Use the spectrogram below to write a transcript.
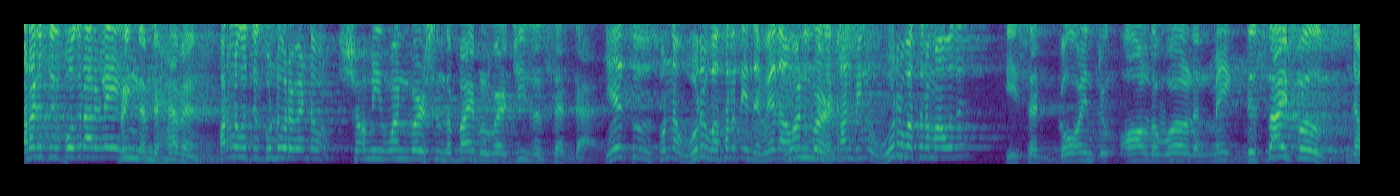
நரகத்துக்கு போகிறார்களே Bring them to heaven. பரலோகத்துக்கு கொண்டு வர வேண்டும் Show me one verse in the Bible where Jesus said that. இயேசு சொன்ன ஒரு வசனத்தை இந்த One வேதாகமத்தில் verse. காண்பீங்க ஒரு வசனமாவது He said, Go into all the world and make disciples. இந்த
